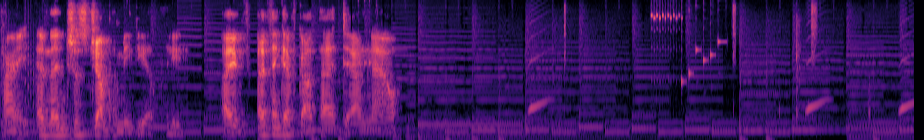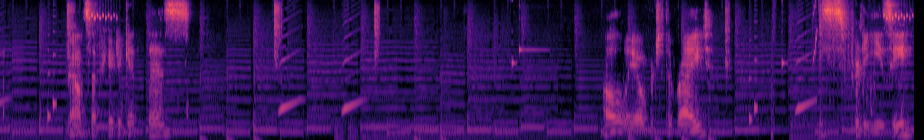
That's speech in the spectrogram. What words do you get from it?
Alright, and then just jump immediately. i I think I've got that down now. Bounce up here to get this. All the way over to the right. This is pretty easy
